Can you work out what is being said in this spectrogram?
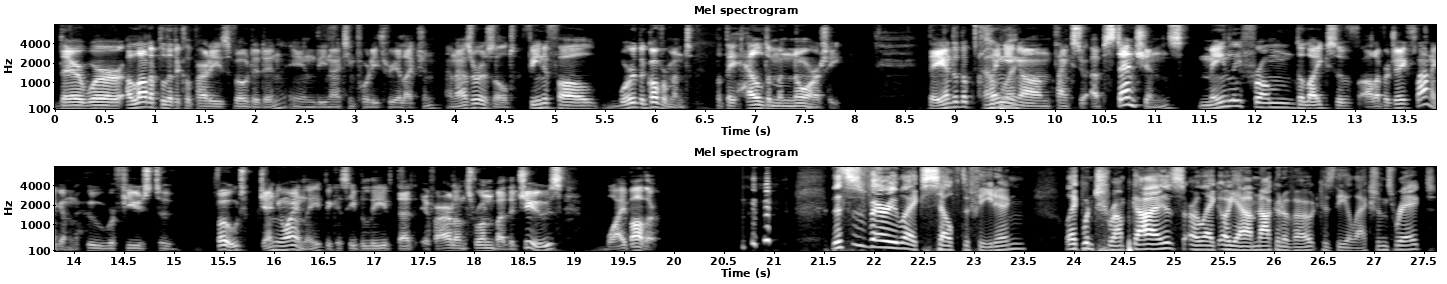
there were a lot of political parties voted in in the 1943 election, and as a result, Fianna Fáil were the government, but they held a minority. They ended up Oh, clinging on thanks to abstentions, mainly from the likes of Oliver J. Flanagan, who refused to vote genuinely because he believed that if Ireland's run by the Jews, why bother? This is very like self-defeating. Like when Trump guys are like, "Oh yeah, I'm not going to vote because the election's rigged,"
